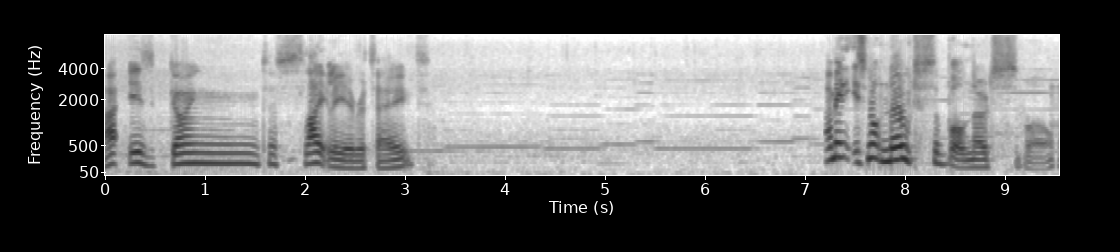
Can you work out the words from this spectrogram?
That is going to slightly irritate. I mean, it's not noticeable, noticeable.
